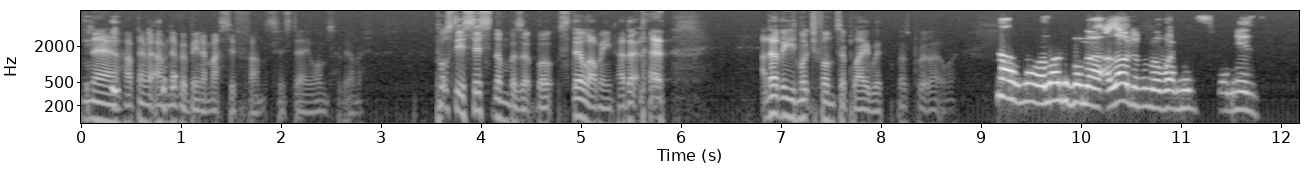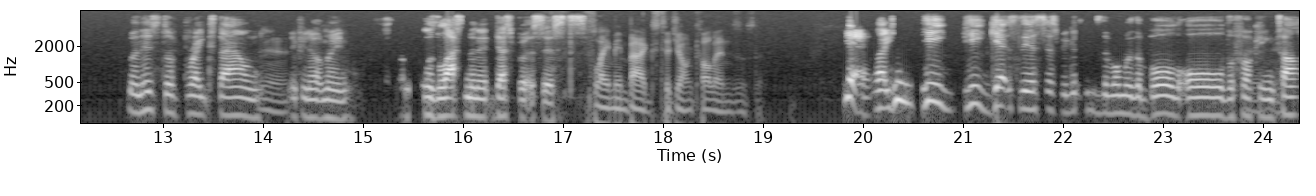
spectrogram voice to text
No, I've never I've never been a massive fan since day one, to be honest. Puts the assist numbers up, but still, I mean, I don't know. I don't think he's much fun to play with. Let's put it that way. No, no, a lot of them are a lot of them are when his when his when his stuff breaks down. Yeah. If you know what I mean. Those last minute desperate assists. Flaming bags to John Collins and stuff. Yeah, like he, he he gets the assist because he's the one with the ball all the fucking Yeah. time.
